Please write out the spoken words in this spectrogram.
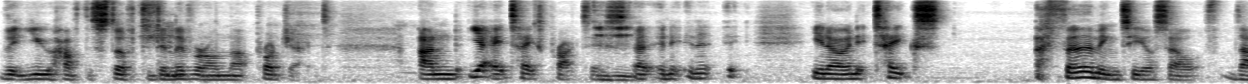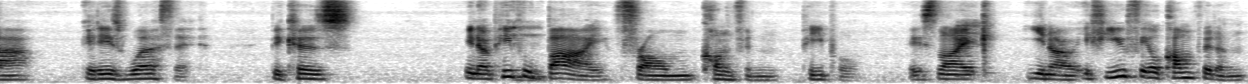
that you have the stuff to deliver on that project and yeah it takes practice mm-hmm. and, it, and it, it, you know and it takes affirming to yourself that it is worth it because you know people mm. buy from confident people it's like you know if you feel confident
